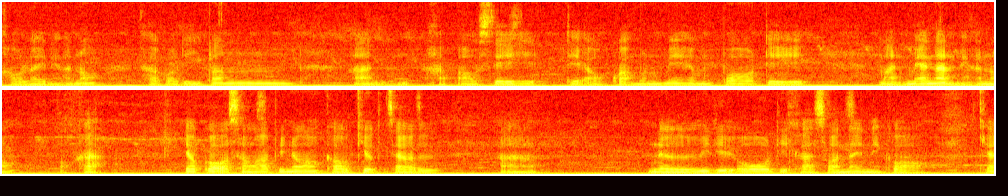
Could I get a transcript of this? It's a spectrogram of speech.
เขาอะไรนี่ยค่ะเนาะข้าวก็ดีปัน อ่านหับเอาเซเตเอาความมันไม่ให้มันป้อเตหมันแม่นั่นเนี่ยค่ะเนาะโอเคแล้วก็สังว่าพี่น้องเขาเกี่ยวเจออ่าหรือวิดีโอที่ขาสอนในนี่ก็แค่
